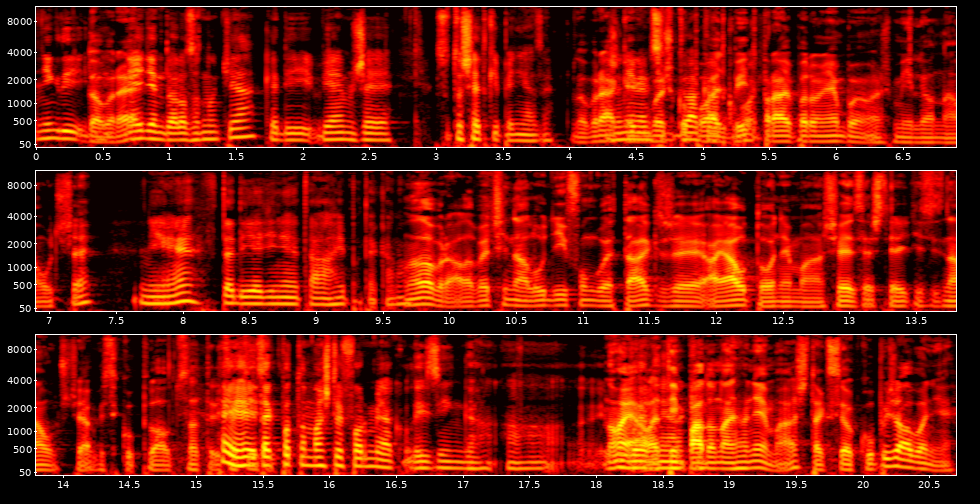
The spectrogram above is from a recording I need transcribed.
nikdy Dobre. nejdem do rozhodnutia, kedy viem, že sú to všetky peniaze. Dobre, a keď budeš kupovať byt, pravdepodobne nebudeš mať milión na účte. Nie, vtedy jedine tá hypotéka. No No. dobré, ale väčšina ľudí funguje tak, že aj auto nemá 64 tisíc na účte, aby si kúpil auto za 30 Hej, hej, tisíc. tak potom máš tie formy ako leasing a... No úver ale tým nejaký. pádom na ňo nemáš, tak si ho kúpiš alebo nie?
